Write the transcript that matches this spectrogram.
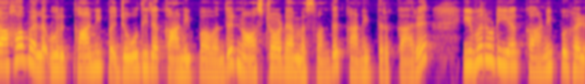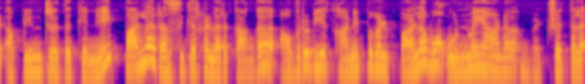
தகவலை ஒரு கணிப்பு ஜோதிட கணிப்பை வந்து நாஸ்டாடாமஸ் வந்து கணித்திருக்காரு. இவருடைய கணிப்புகள் அப்படின்றதுக்குன்னே பல ரசிகர்கள் இருக்காங்க. அவருடைய கணிப்புகள் பலவும் உண்மையான பட்சத்தில்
